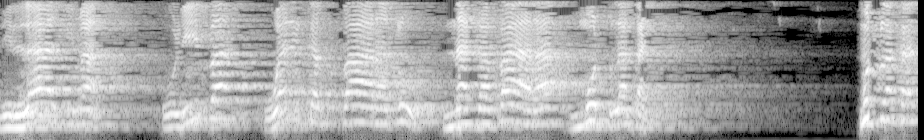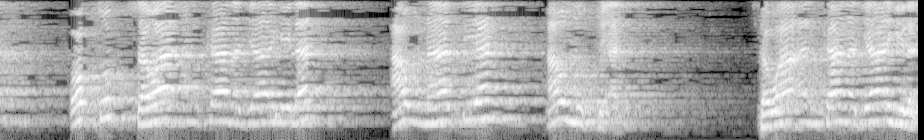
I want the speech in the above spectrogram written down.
ni lazima kulipa wal kafaratu na kafara mutlaqan mutlaqan اكتب سواء كان جاهلا أو ناسيا أو مخطئا سواء كان جاهلا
